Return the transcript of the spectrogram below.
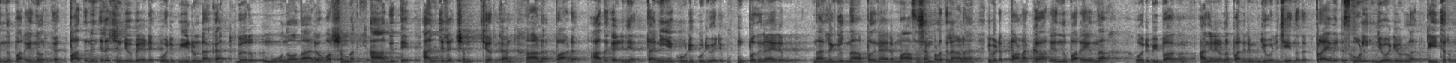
എന്ന് പറയുന്നവർക്ക് പതിനഞ്ച് ലക്ഷം രൂപയുടെ ഒരു വീടുണ്ടാക്കാൻ വെറും മൂന്നോ നാലോ വർഷം മതി. ആദ്യത്തെ അഞ്ച് ലക്ഷം ചേർക്കാൻ ആണ് പാട്. അത് കഴിഞ്ഞ് തനിയെ കൂടി കൂടി വരും. മുപ്പതിനായിരം അല്ലെങ്കിൽ നാൽപ്പതിനായിരം മാസ ശമ്പളത്തിലാണ് ഇവിടെ പണക്കാർ എന്ന് പറയുന്ന ഒരു വിഭാഗം അങ്ങനെയുള്ള പലരും ജോലി ചെയ്യുന്നത്. പ്രൈവറ്റ് സ്കൂളിൽ ജോലിയുള്ള ടീച്ചറും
